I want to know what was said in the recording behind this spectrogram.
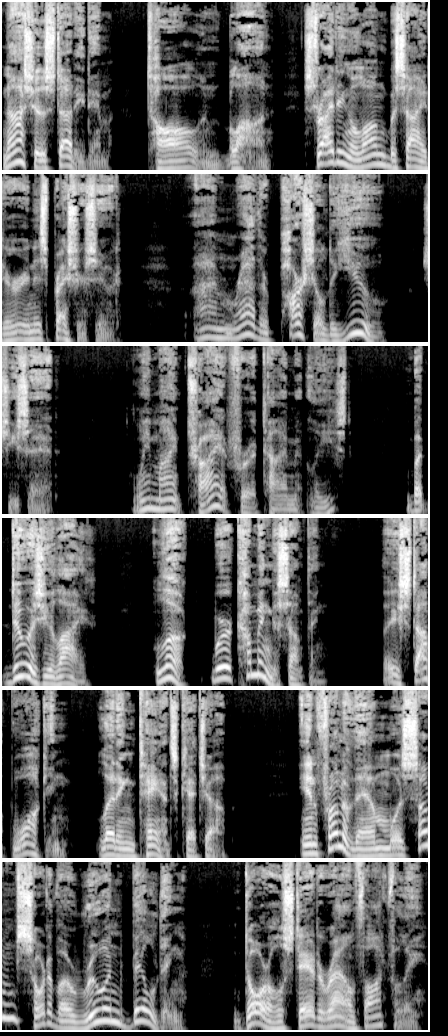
Nasha studied him, tall and blond, striding along beside her in his pressure suit. I'm rather partial to you, she said. We might try it for a time at least. But do as you like. Look, we're coming to something. They stopped walking, letting Tance catch up. In front of them was some sort of a ruined building. Doral stared around thoughtfully.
